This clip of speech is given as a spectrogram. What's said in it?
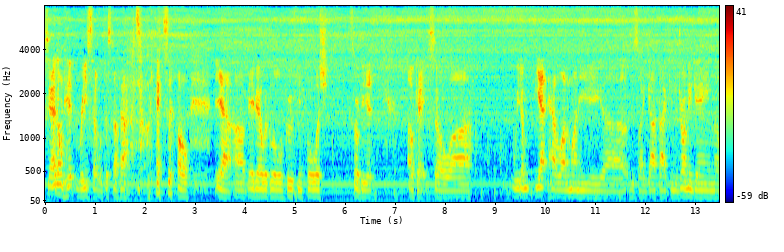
see, I don't hit reset when this stuff happens. Okay, so yeah, uh, maybe I look a little goofy and foolish. So be it. Okay, so uh, we don't yet have a lot of money. Uh, as I got back in the drumming game, uh,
